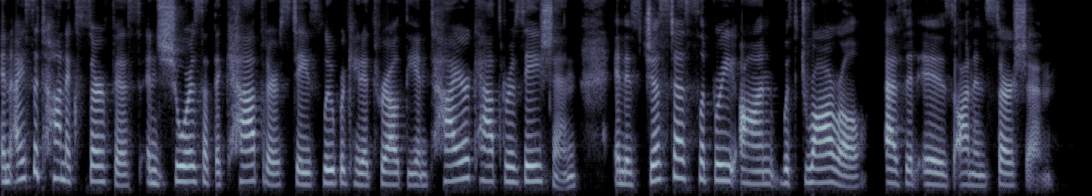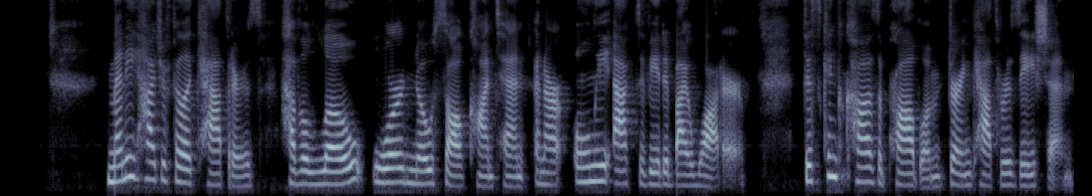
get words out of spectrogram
An isotonic surface ensures that the catheter stays lubricated throughout the entire catheterization and is just as slippery on withdrawal as it is on insertion. Many hydrophilic catheters have a low or no salt content and are only activated by water. This can cause a problem during catheterization.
